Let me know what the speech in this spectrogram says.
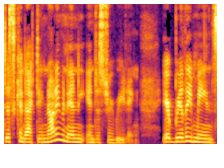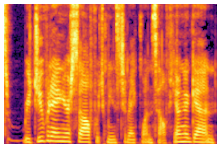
disconnecting, not even any industry reading. It really means rejuvenating yourself, which means to make oneself young again,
